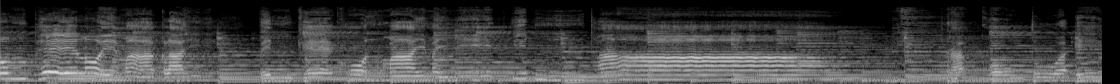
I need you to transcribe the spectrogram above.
ลมพัดลมเพลอยมาไกล เป็นแค่คนไม้ไม่มีทิศทางประคองตัวเอง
